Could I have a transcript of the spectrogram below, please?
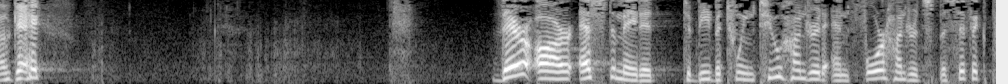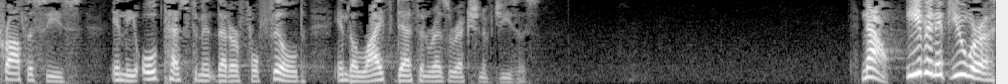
Okay? There are estimated to be between 200 and 400 specific prophecies in the Old Testament that are fulfilled in the life, death, and resurrection of Jesus. Now, even if you were a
